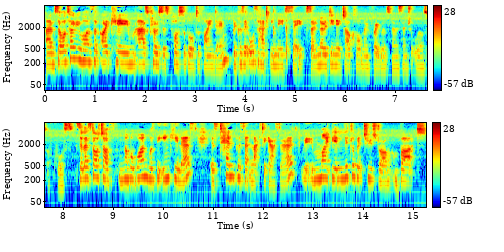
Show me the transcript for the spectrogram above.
Um, so I'll tell you ones that I came as close as possible to finding because it also had to be nafe safe. So no denatured alcohol, no fragrance, no essential oils, of course. So let's start off. Number one was the INKEY List is 10% lactic acid. It might be a little bit too strong, but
